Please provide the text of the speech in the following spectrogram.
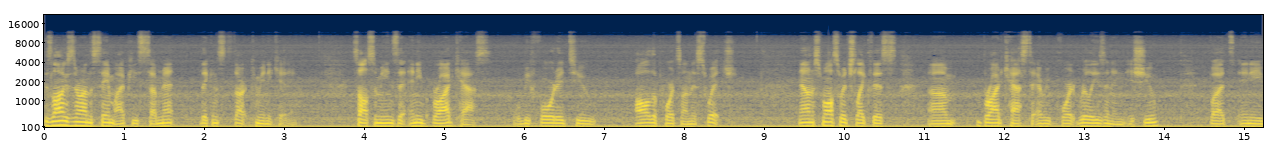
as long as they're on the same IP subnet, they can start communicating. This also means that any broadcasts will be forwarded to all the ports on this switch. Now in a small switch like this, um, broadcast to every port really isn't an issue, but in a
